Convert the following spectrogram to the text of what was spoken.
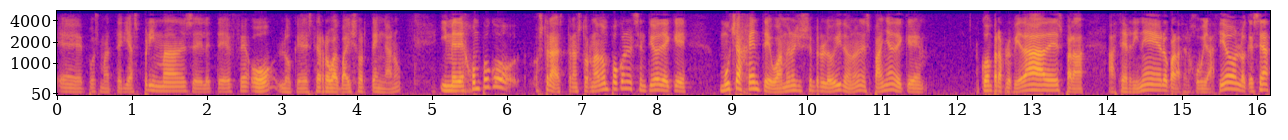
eh, pues materias primas, el ETF o lo que este RoboAdvisor tenga, ¿no? Y me dejó un poco, ostras, trastornado un poco en el sentido de que mucha gente, o al menos yo siempre lo he oído, ¿no? En España, de que compra propiedades para hacer dinero, para hacer jubilación, lo que sea,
